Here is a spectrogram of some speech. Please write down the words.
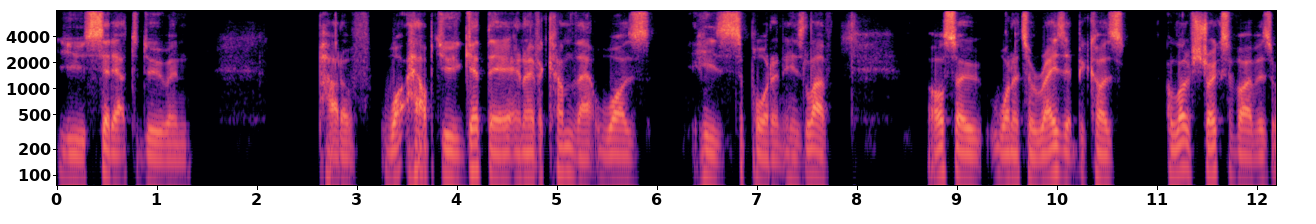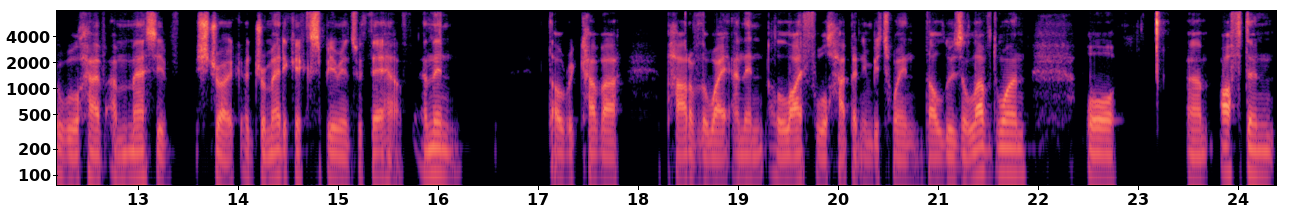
you set out to do and part of what helped you get there and overcome that was his support and his love. I also wanted to raise it because a lot of stroke survivors will have a massive stroke, a dramatic experience with their health, and then they'll recover part of the way, and then life will happen in between. They'll lose a loved one, or um, often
